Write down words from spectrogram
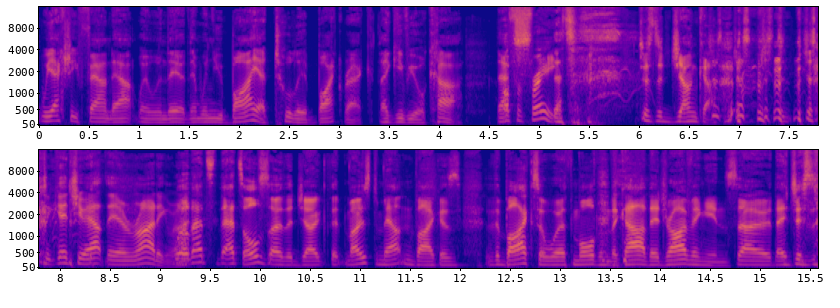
We actually found out when we were there. Then when you buy a Thule bike rack, they give you a car. Oh, for free. That's just a junker. just, just, just, to, just to get you out there and riding, right? Well, that's that's also the joke that most mountain bikers, the bikes are worth more than the car they're driving in. So they just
